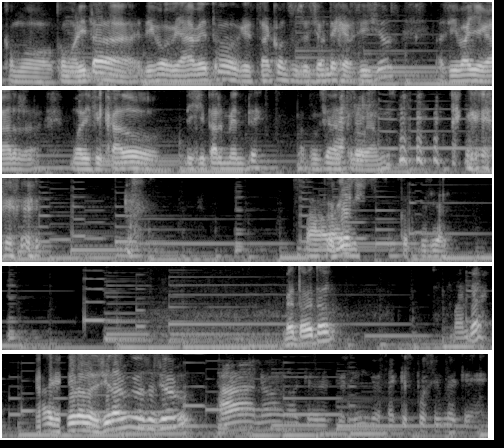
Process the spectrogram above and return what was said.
como, como ahorita dijo ya Beto, que está con su sesión de ejercicios, así va a llegar modificado digitalmente la próxima vez que lo veamos. Va, va, especial. Beto, Beto. ¿Manda? Ah, ¿qué ibas a decir algo? ¿Ibas a decir algo? Ah, no, o sea que es posible que,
